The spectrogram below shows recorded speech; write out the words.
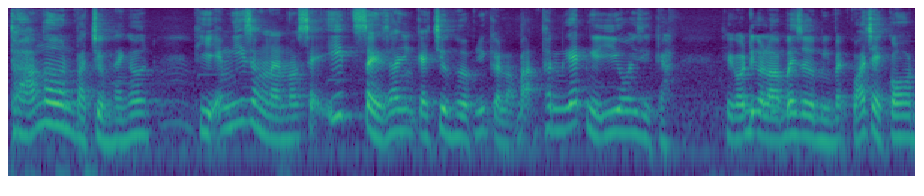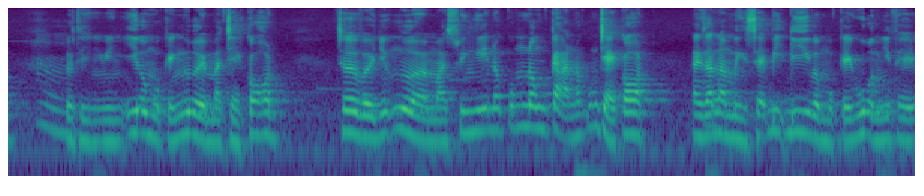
thoáng hơn và trưởng thành hơn ừ. thì em nghĩ rằng là nó sẽ ít xảy ra những cái trường hợp như kiểu là bạn thân ghét người yêu hay gì cả thì có điều là bây giờ mình vẫn quá trẻ con ừ. rồi thì mình yêu một cái người mà trẻ con chơi với những người mà suy nghĩ nó cũng nông cạn nó cũng trẻ con thành ra là mình sẽ bị đi vào một cái guồng như thế.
